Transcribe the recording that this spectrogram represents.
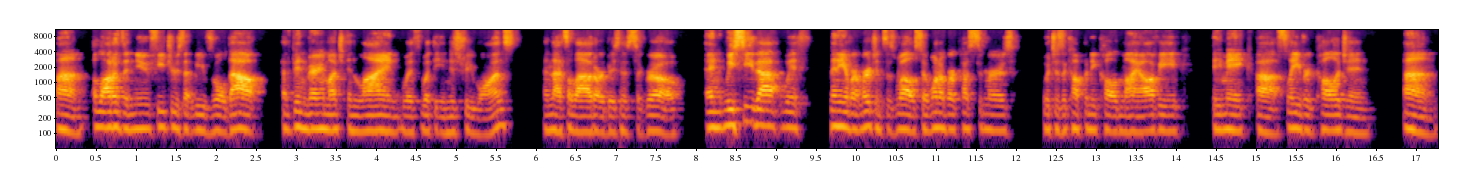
um, a lot of the new features that we've rolled out have been very much in line with what the industry wants. And that's allowed our business to grow. And we see that with many of our merchants as well. So one of our customers, which is a company called Myavi, they make uh, flavored collagen. Um,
